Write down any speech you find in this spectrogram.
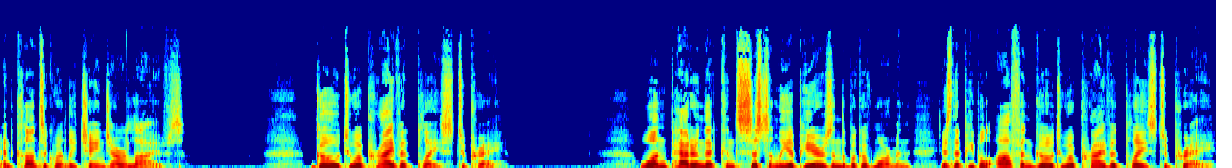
and consequently change our lives. Go to a private place to pray. One pattern that consistently appears in the Book of Mormon is that people often go to a private place to pray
